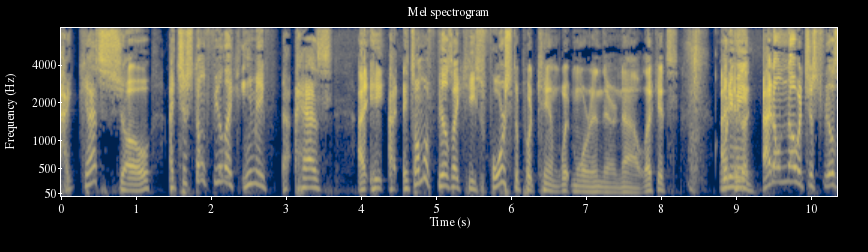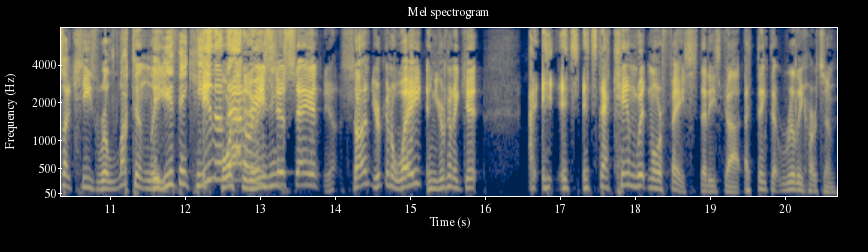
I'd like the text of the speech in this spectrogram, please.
I guess so. I just don't feel like Ime uh, has. I, he, I, it almost feels like he's forced to put Cam Whitmore in there now. Like it's. What do you I, mean? I don't know. It just feels like he's reluctantly. Do you think he's either forced that to or he's anything? just saying, "Son, you're going to wait, and you're going to get." I, it's it's that Cam Whitmore face that he's got. I think that really hurts him.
